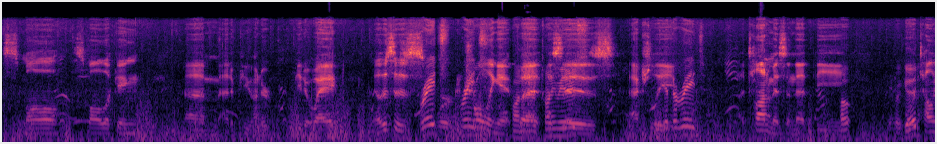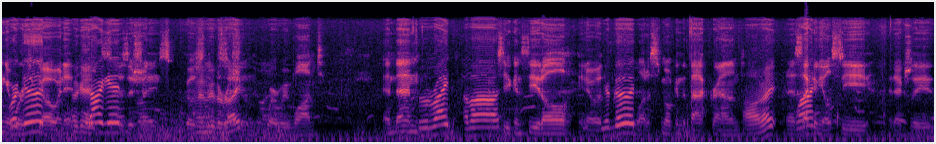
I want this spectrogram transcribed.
small, small looking um, at a few hundred feet away. Now this is, rage, we're controlling rage. it, but this meters? is actually autonomous in that the oh, we're good? We're telling it we're where good. to go and it okay. positions, goes to the position right? where we want. And then to the right about. So you can see it all, you know, You're good. a lot of smoke in the background. All right. In a One. second, you'll see it actually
